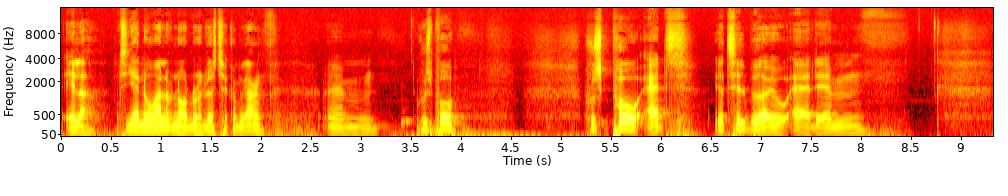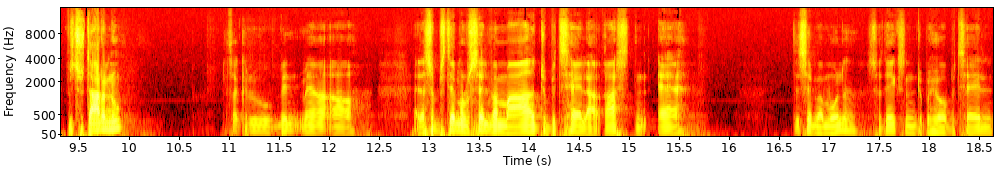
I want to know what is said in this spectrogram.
eller til januar, eller når du har lyst til at komme i gang. Øhm, husk på, husk på, at jeg tilbyder jo, at øhm, hvis du starter nu, så kan du vente med at, eller så bestemmer du selv, hvor meget du betaler resten af december måned, så det er ikke sådan, at du behøver at betale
